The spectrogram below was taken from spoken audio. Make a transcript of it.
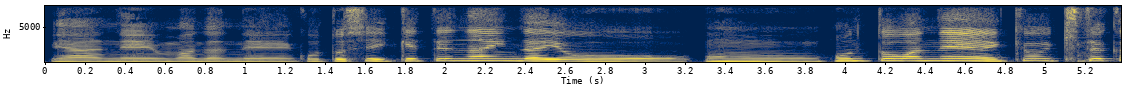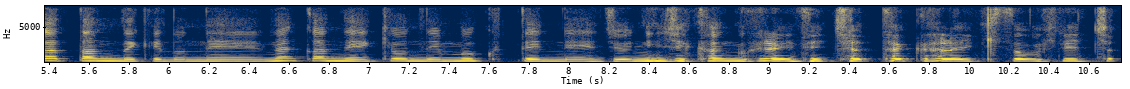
いやねまだね今年行けてないんだよ。うん。本当はね今日行きたかったんだけどねなんかね今日眠くてね12時間ぐらい寝ちゃったから行きそびれちゃっ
